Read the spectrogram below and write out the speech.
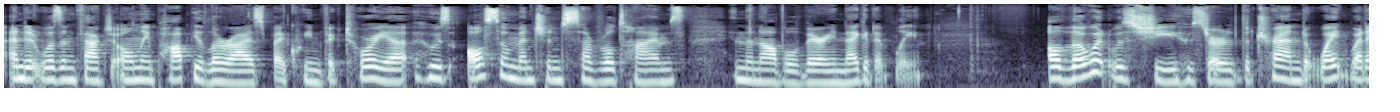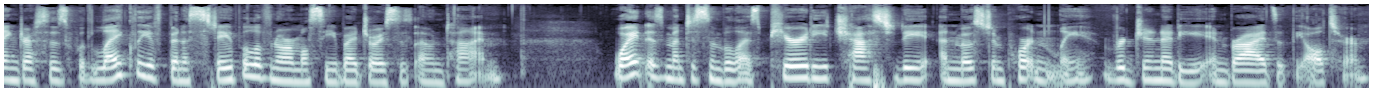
and it was in fact only popularized by Queen Victoria, who is also mentioned several times in the novel very negatively. Although it was she who started the trend, white wedding dresses would likely have been a staple of normalcy by Joyce's own time. White is meant to symbolize purity, chastity, and most importantly, virginity in brides at the altar.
